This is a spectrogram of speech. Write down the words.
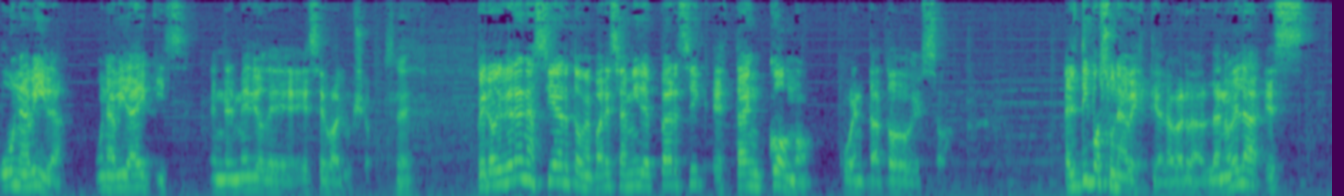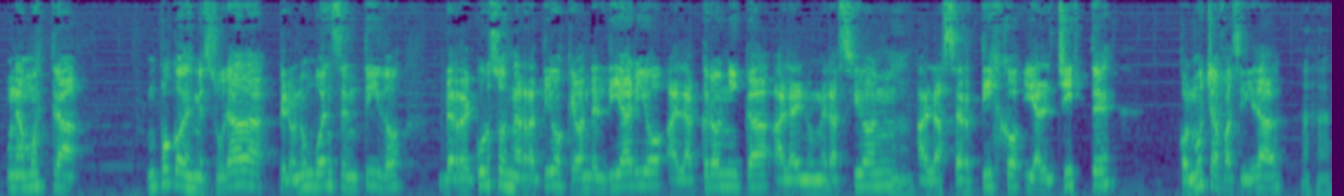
una vida, una vida X en el medio de ese barullo. Sí. Pero el gran acierto, me parece a mí, de Persic está en cómo cuenta todo eso. El tipo es una bestia, la verdad. La novela es una muestra un poco desmesurada, pero en un buen sentido, de recursos narrativos que van del diario a la crónica, a la enumeración, Mm. al acertijo y al chiste, con mucha facilidad. Ajá.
